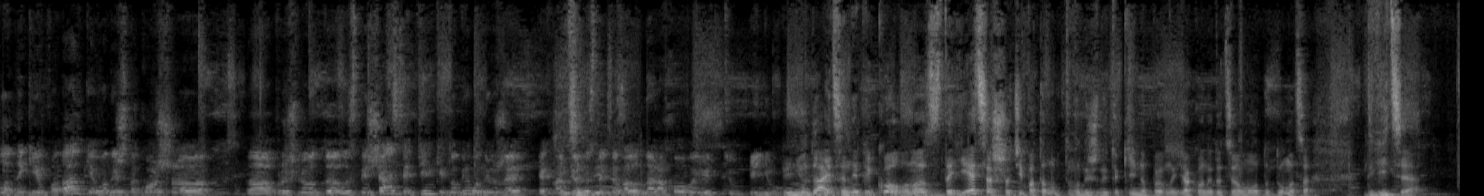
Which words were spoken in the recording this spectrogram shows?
платників податків, вони ж також е, е, пришлють е, листи щастя, тільки туди вони вже, як нам юристи казали, нараховують цю піню. Піню, да, і це не прикол. Воно здається, що типа, та ну вони ж не такі, напевно, як вони до цього можуть додуматися. Дивіться,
